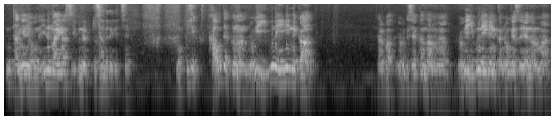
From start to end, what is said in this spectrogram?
그럼 당연히 요거는 1 마이너스 2분의 루트 3이 되겠지? 뭐 굳이 가운데 거는 여기 2분의 1이니까 잘 봐. 이렇게 세 칸 나누면 여기 2분의 1이니까 여기에서 얘는 얼마?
